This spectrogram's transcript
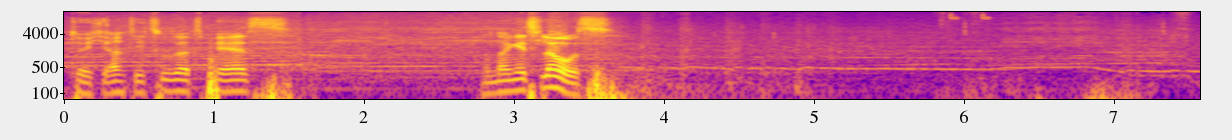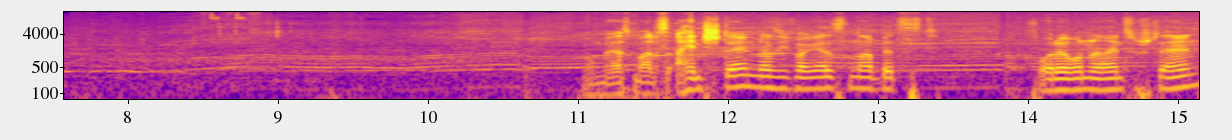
Natürlich 80 Zusatz-PS. Und dann geht's los. Machen wir erstmal alles einstellen, was ich vergessen habe jetzt vor der Runde einzustellen.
